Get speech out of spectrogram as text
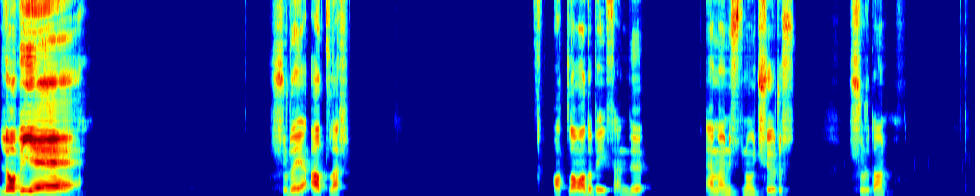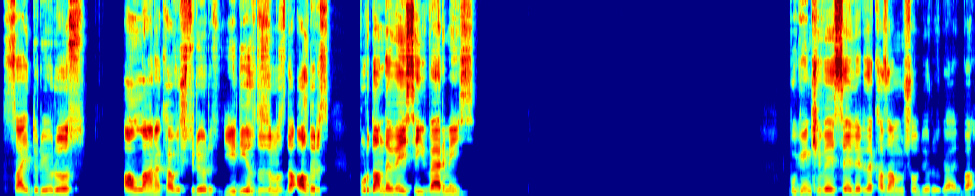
Lobiye. Şuraya atlar. Atlamadı beyefendi. Hemen üstüne uçuyoruz. Şuradan saydırıyoruz. Allah'ına kavuşturuyoruz. 7 yıldızımızı da alırız. Buradan da VS'yi vermeyiz. Bugünkü VS'leri de kazanmış oluyoruz galiba.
